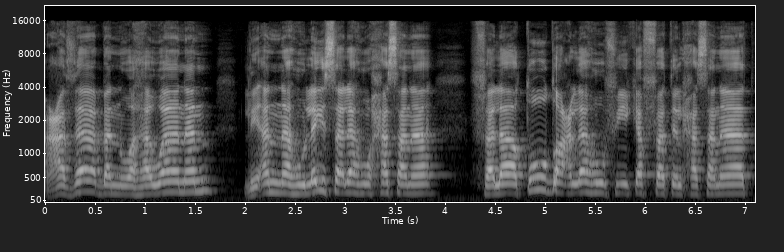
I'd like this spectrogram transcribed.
عذابا وهوانا لأنه ليس له حسنة فلا توضع له في كفة الحسنات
